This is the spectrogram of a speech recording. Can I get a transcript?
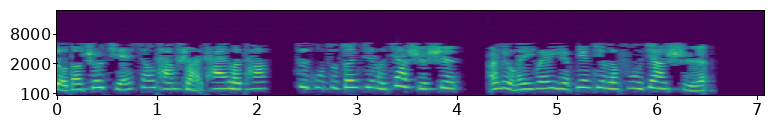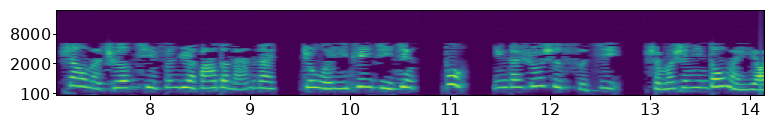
走到车前，萧唐甩开了他，自顾自钻进了驾驶室，而柳微微也变进了副驾驶。上了车，气氛越发的难耐，周围一片寂静，不应该说是死寂，什么声音都没有，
